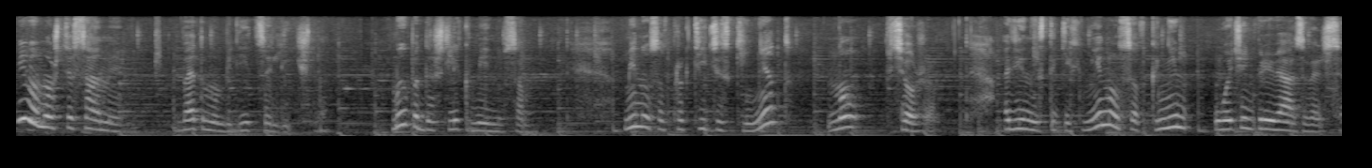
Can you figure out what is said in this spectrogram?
И вы можете сами в этом убедиться лично. Мы подошли к минусам. Минусов практически нет, но все же. Один из таких минусов, к ним очень привязываешься.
